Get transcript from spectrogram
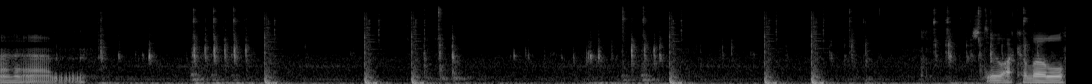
Um... do like a little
